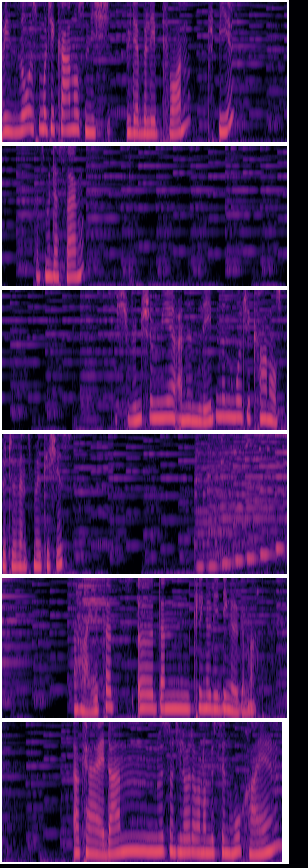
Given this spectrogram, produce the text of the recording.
Wieso ist Multicanus nicht wiederbelebt worden? Spiel? Kannst du mir das sagen? Ich wünsche mir einen lebenden Multicanus, bitte, wenn es möglich ist. Aha, jetzt hat's äh, dann Klingel die Dingel gemacht. Okay, dann müssen wir die Leute aber noch ein bisschen hochheilen.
